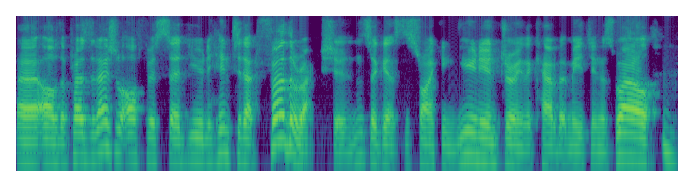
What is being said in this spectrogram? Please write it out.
uh, of the presidential office said Yoon hinted at further actions against the striking union during the cabinet meeting as well. Mm.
